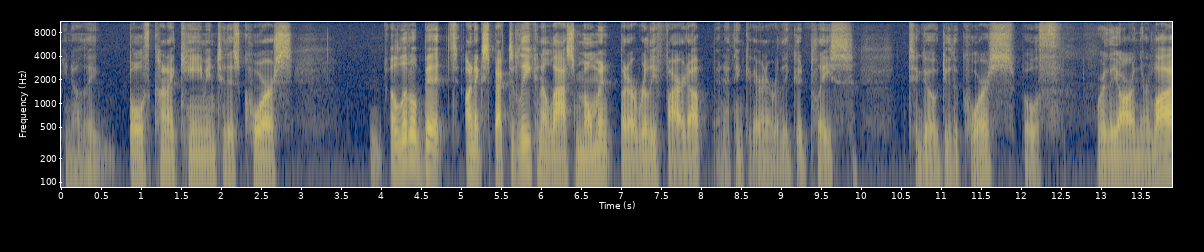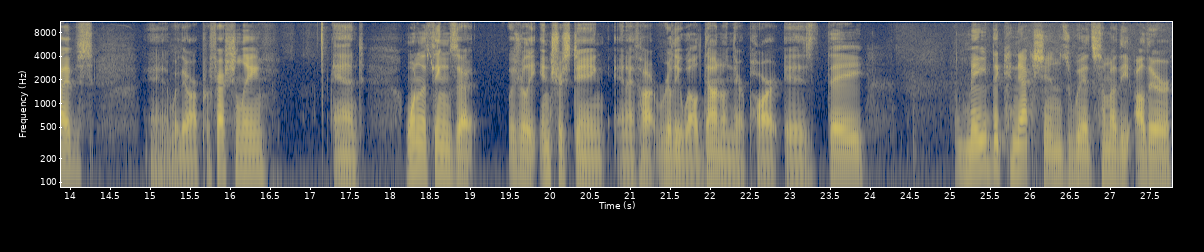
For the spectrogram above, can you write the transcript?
you know, they both kind of came into this course a little bit unexpectedly, kind of last moment, but are really fired up. And I think they're in a really good place to go do the course, both where they are in their lives and where they are professionally. And one of the things that was really interesting and I thought really well done on their part is they made the connections with some of the other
